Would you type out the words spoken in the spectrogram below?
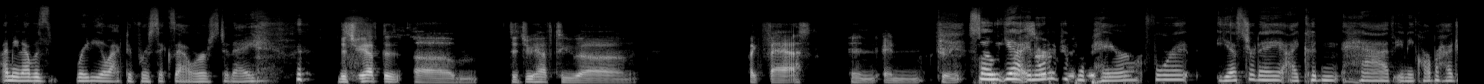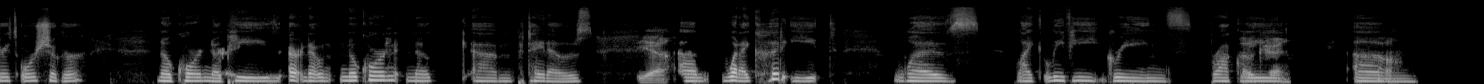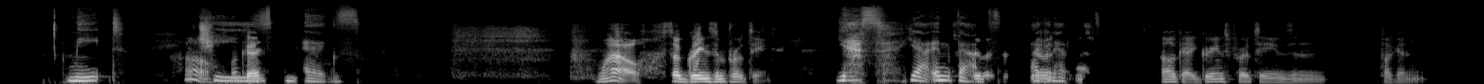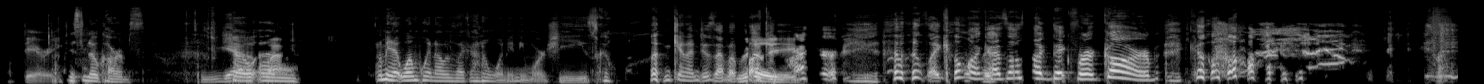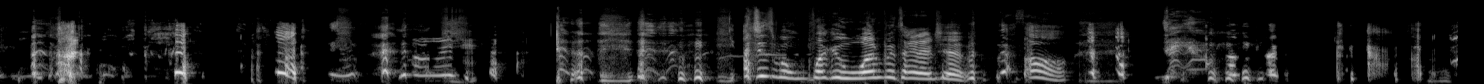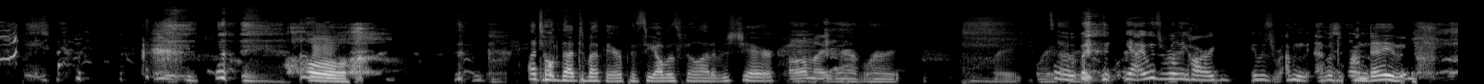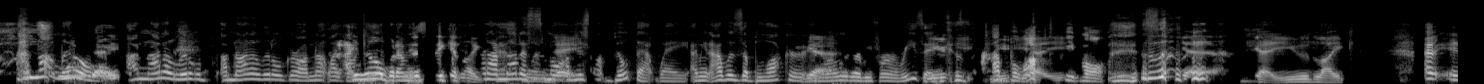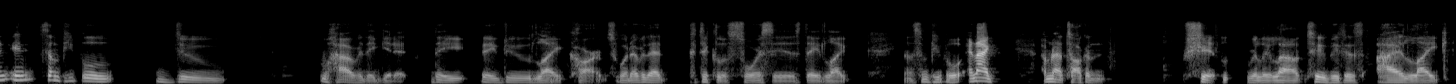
I mean, I was radioactive for six hours today. Did you have to um did you have to um like fast and and drink So yeah, in order to prepare for it, yesterday I couldn't have any carbohydrates or sugar, no corn, no peas, or no no corn, no um, potatoes. Yeah. Um, what I could eat was like leafy greens, broccoli, Oh. um, meat, Oh, okay. cheese, and eggs. Wow. So greens and protein. Yes, yeah, and fats. I could have fats, Okay, greens, proteins, and fucking dairy. just no carbs. Yeah, So, wow. um, I mean, at one point I was like, I don't want any more cheese. Come on, can I just have a fucking Really? cracker? I was like, come on, guys, I'll suck dick for a carb. Come on. I just want fucking one potato chip. That's all. Oh. I told that to my therapist. He almost fell out of his chair. Oh my god, wait. Wait, wait, So wait, yeah, it was really hard. It was. I mean, That was one I'm day. I'm not little. I'm not a little. I'm not a little girl. I'm not like I know, but I'm just thinking like but I'm not a small. I'm just not built that way. I mean, I was a blocker in Yeah. roller derby for a reason because I you yeah, blocked you, people. yeah, yeah. You like, I, and and some people do however they get it. They they do like carbs, whatever that particular source is. They like, you know, some people, and I, I'm not talking shit really loud too because I like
